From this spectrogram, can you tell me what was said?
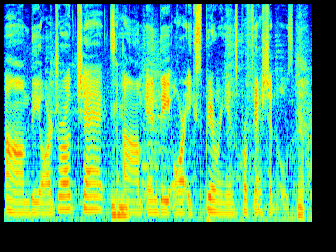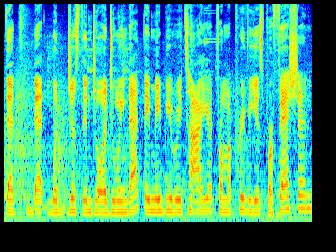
um, they are drug checked, um, and they are experienced professionals Mm-hmm. Yeah. that that would just enjoy doing that. They may be retired from a previous profession,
